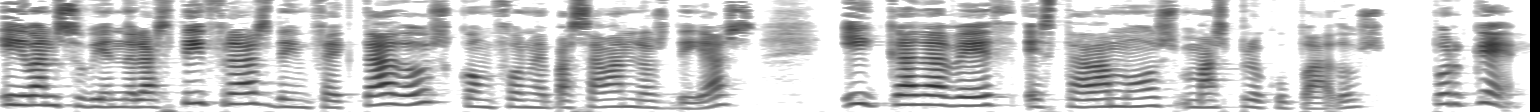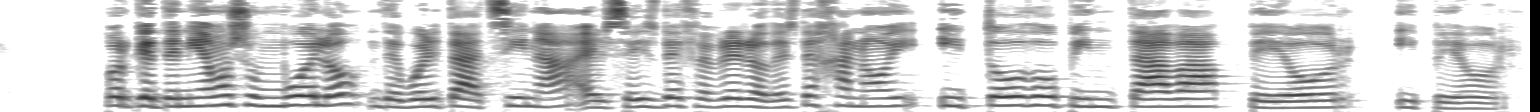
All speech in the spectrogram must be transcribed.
Iban subiendo las cifras de infectados conforme pasaban los días y cada vez estábamos más preocupados. ¿Por qué? Porque teníamos un vuelo de vuelta a China el 6 de febrero desde Hanoi y todo pintaba peor y peor.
